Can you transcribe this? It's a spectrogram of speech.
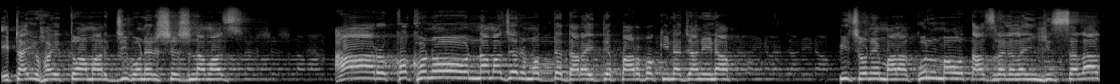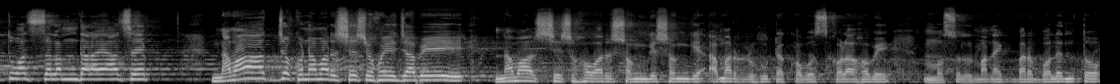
এটাই হয়তো আমার জীবনের শেষ নামাজ। আর কখনো নামাজের মধ্যে দাঁড়াইতে পারব কিনা জানি না। পিছনে মালাকুল মাউত সালাম দাঁড়ায় আছে। নামাজ যখন আমার শেষ হয়ে যাবে, নামাজ শেষ হওয়ার সঙ্গে সঙ্গে আমার রুহুটা কবজ করা হবে। মুসলমান একবার বলেন তো,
